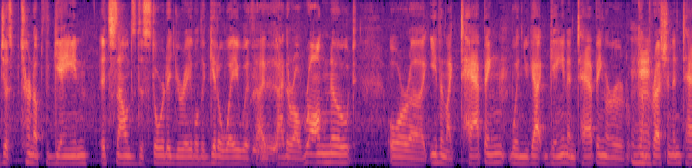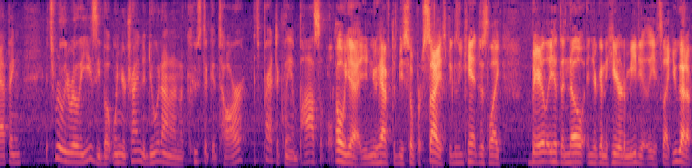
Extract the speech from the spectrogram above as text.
just turn up the gain. It sounds distorted. You're able to get away with either a wrong note or uh, even like tapping when you got gain and tapping or compression and tapping. It's really, really easy. But when you're trying to do it on an acoustic guitar, it's practically impossible. Oh yeah, and you have to be so precise because you can't just like barely hit the note and you're going to hear it immediately. It's like you got to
